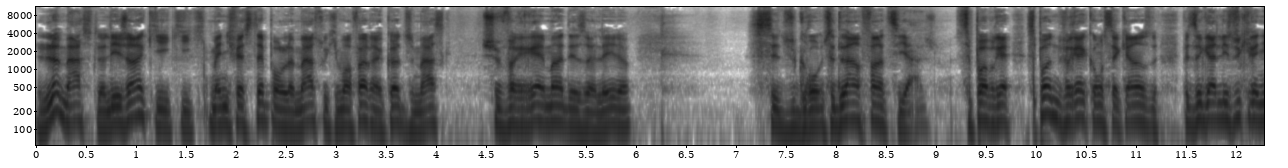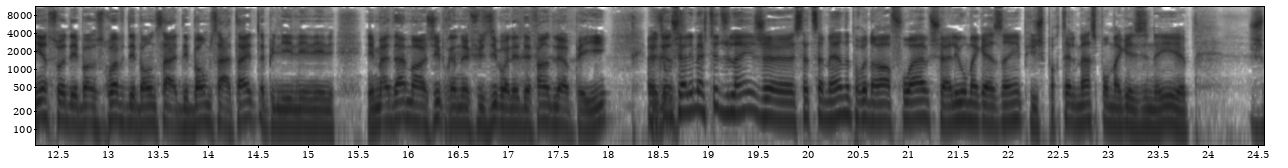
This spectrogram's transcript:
le masque, les gens qui, qui, qui manifestaient pour le masque ou qui vont faire un cas du masque, je suis vraiment désolé. C'est du gros, c'est de l'enfantillage. C'est pas vrai. C'est pas une vraie conséquence. De... Fait dire, regarde, les Ukrainiens reçoivent des, reçoivent des bombes, sur- des bombes sur la tête, là, puis les, les, les, les madames âgées prennent un fusil pour aller défendre leur pays. Euh, Fait comme dire, je suis allé m'acheter du linge euh, cette semaine pour une rare fois, je suis allé au magasin puis je portais le masque pour magasiner. euh, Je,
